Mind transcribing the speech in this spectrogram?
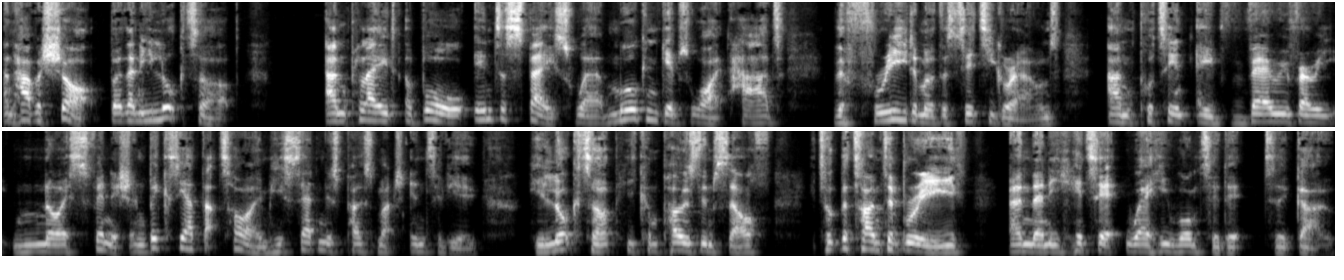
and have a shot. But then he looked up and played a ball into space where Morgan Gibbs White had the freedom of the city ground and put in a very, very nice finish. And because he had that time, he said in his post match interview, he looked up, he composed himself, he took the time to breathe, and then he hit it where he wanted it to go.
